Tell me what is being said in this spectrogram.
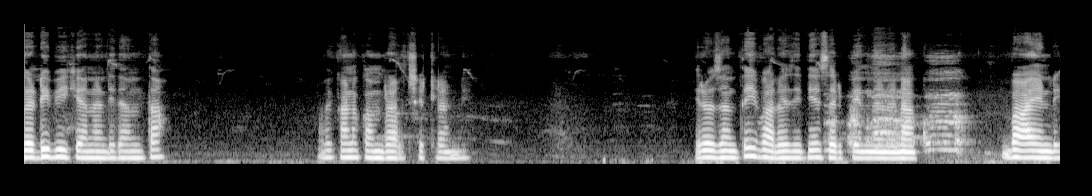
గడ్డి బీకానండి ఇదంతా. అది కనకాంబరాల చెట్లు అండి ఈరోజంతా ఇవాళ ఇదే సరిపోయిందండి నాకు. బాయ్ అండి.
